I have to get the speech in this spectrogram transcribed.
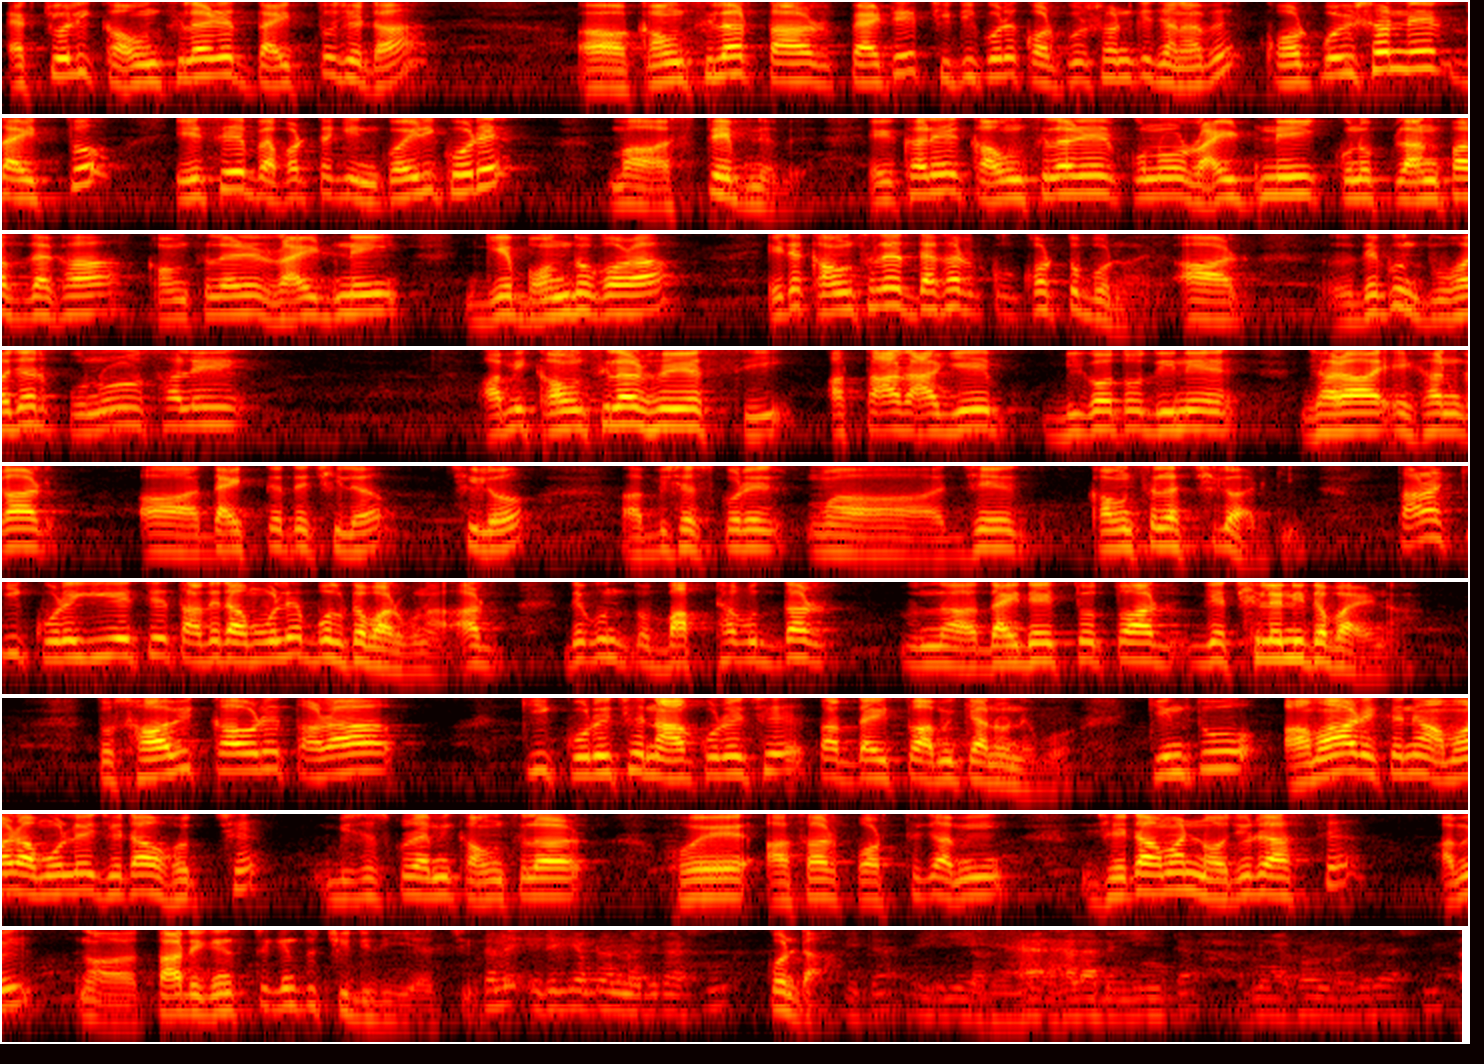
অ্যাকচুয়ালি কাউন্সিলরের দায়িত্ব যেটা কাউন্সিলর তার প্যাটে চিঠি করে কর্পোরেশনকে জানাবে। কর্পোরেশনের দায়িত্ব এসে ব্যাপারটাকে ইনকোয়ারি করে স্টেপ নেবে। এখানে কাউন্সিলরের কোনো রাইট নেই, কোনো প্ল্যান পাস দেখা কাউন্সিলরের রাইট নেই, গিয়ে বন্ধ করা। এটা কাউন্সিলরের দেখার কর্তব্য নয়। আর দেখুন দু হাজার পনেরো সালে আমি কাউন্সিলর হয়ে এসেছি। আর তার আগে বিগত দিনে যারা এখানকার দায়িত্বতে ছিল ছিল বিশেষ করে যে কাউন্সিলর ছিল আর কি, তারা কি করে গিয়েছে তাদের আমলে বলতে পারব না। আর দেখুন, বাপ ঠাকুরদার দায় দায়িত্ব তো আর গিয়ে ছেলে নিতে পারে না। তো স্বাভাবিক কারণে তারা কি করেছে, না করেছে, তার দায়িত্ব আমি কেন নেব? কিন্তু আমার এখানে, আমার আমলে যেটা হচ্ছে, বিশেষ করে আমি কাউন্সিলর হয়ে আসার পর থেকে আমি যেটা আমার নজরে আসছে আমি তার এগেনস্টে কিন্তু চিঠি দিয়ে যাচ্ছি। তাহলে এটা আপনার কোনটা? হ্যা-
